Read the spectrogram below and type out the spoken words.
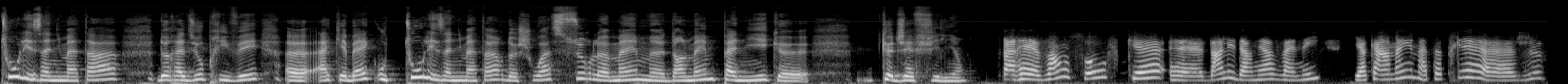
tous les animateurs de radio privée à Québec ou tous les animateurs de choix sur le même dans le même panier que que Jeff Fillion. T'as raison, sauf que euh, dans les dernières années, il y a quand même à peu près euh, juste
